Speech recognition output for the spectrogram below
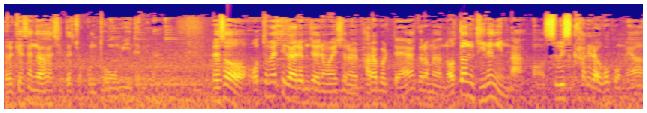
그렇게 생각하실 때 조금 도움이 됩니다. 그래서 automatic item generation을 바라볼 때 그러면 어떤 기능이 있나 뭐 스위스 칼이라고 보면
